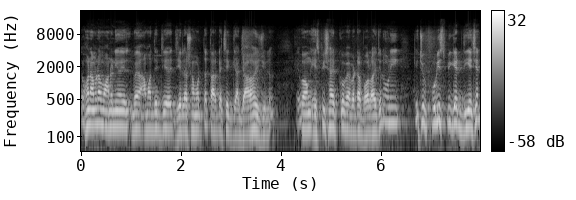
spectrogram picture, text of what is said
তখন আমরা মাননীয় আমাদের যে জেলা সমর্থা তার কাছে যাওয়া হয়েছিল এবং এসপি সাহেবকেও ব্যাপারটা বলা হয়েছিল। উনি কিছু পুলিশ পিকেট দিয়েছেন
